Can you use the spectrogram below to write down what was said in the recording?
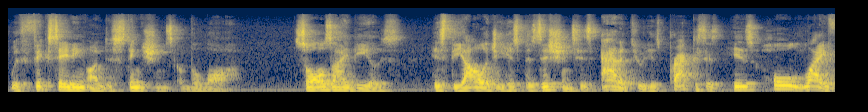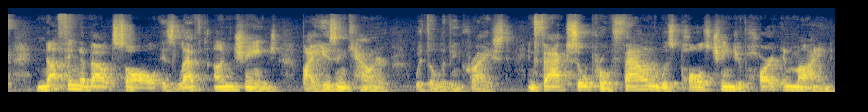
with fixating on distinctions of the law. Saul's ideals his theology, his positions, his attitude, his practices, his whole life. Nothing about Saul is left unchanged by his encounter with the living Christ. In fact, so profound was Paul's change of heart and mind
